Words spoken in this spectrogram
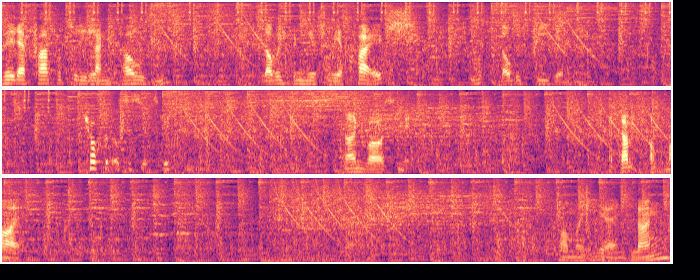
Will der Fahrt wozu die langen Pausen. Ich glaube, ich bin hier schon wieder falsch. Ich muss, glaube ich, biegen. Ich hoffe, das ist jetzt richtig. Nein, war es nicht. Verdammt nochmal. Fahren wir hier entlang.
